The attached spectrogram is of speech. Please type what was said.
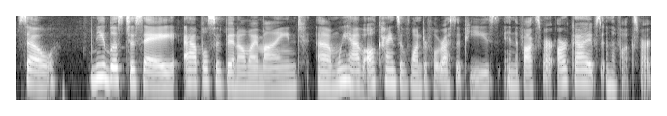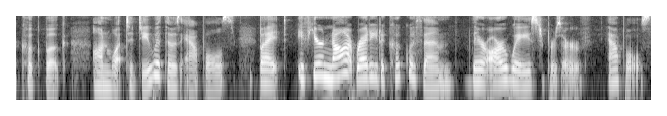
So, needless to say, apples have been on my mind. Um, we have all kinds of wonderful recipes in the Foxfire archives and the Foxfire cookbook on what to do with those apples. But if you're not ready to cook with them, there are ways to preserve apples.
